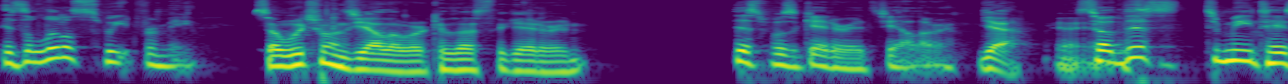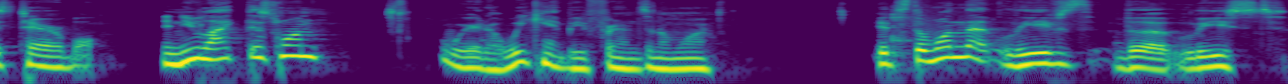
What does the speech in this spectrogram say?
is a little sweet for me. So which one's yellower? Because that's the Gatorade. This was Gatorade's yellower. Yeah. yeah, yeah. So this to me tastes terrible. And you like this one? Weirdo. We can't be friends anymore. it's the one that leaves the least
